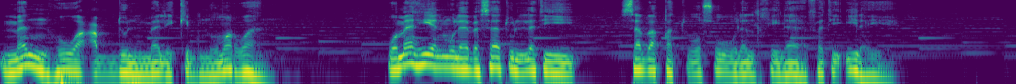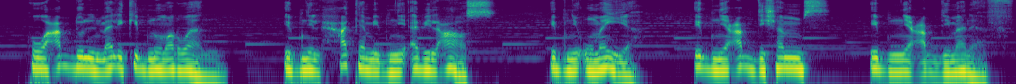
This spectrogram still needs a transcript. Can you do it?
من هو عبد الملك بن مروان. وما هي الملابسات التي سبقت وصول الخلافة إليه؟ هو عبد الملك بن مروان ابن الحكم بن أبي العاص ابن أمية ابن عبد شمس ابن عبد مناف.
